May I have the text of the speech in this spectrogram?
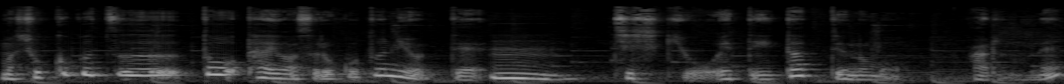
まあ、植物と対話することによってうん。知識を得ていたっていうのもあるのね。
